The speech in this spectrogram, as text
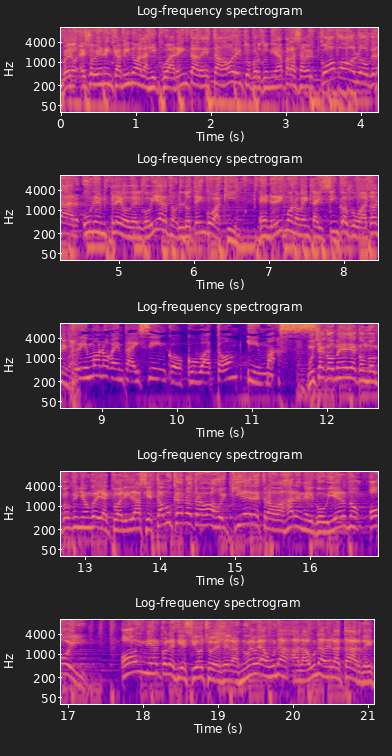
Bueno, eso viene en camino a las y 40 de esta hora y tu oportunidad para saber cómo lograr un empleo del gobierno lo tengo aquí, en Ritmo 95 Cubatón y más. Ritmo 95, Cubatón y más. Mucha comedia con Bonco Quiñongo y actualidad. Si estás buscando trabajo y quieres trabajar en el gobierno hoy, hoy miércoles 18, desde las 9 a, 1, a la 1 de la tarde,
